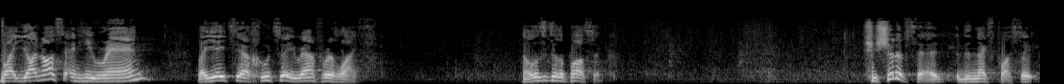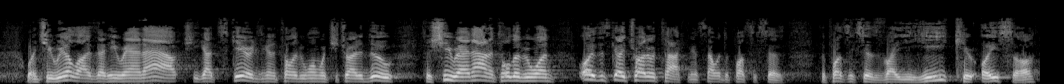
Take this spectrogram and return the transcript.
Vayanos and he ran. Vayetze achutza, he ran for his life. Now listen to the pasuk. She should have said in the next pasuk when she realized that he ran out. She got scared. He's going to tell everyone what she tried to do. So she ran out and told everyone, "Oh, this guy tried to attack me." That's not what the pasuk says. The pasuk says, "Vayihi kir oisa."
